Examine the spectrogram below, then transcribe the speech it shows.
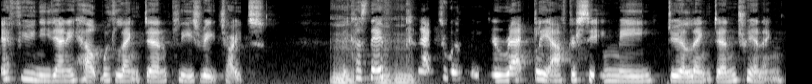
If you need any help with LinkedIn, please reach out. Mm, because they've mm-hmm. connected with me directly after seeing me do a LinkedIn training.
